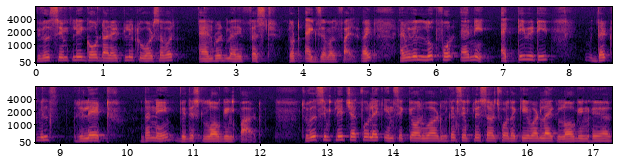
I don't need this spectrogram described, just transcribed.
we will simply go directly towards our android manifest.xml file right? And we will look for any activity that will relate the name with this logging part. So we'll simply check for like insecure word. We can simply search for the keyword like logging here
